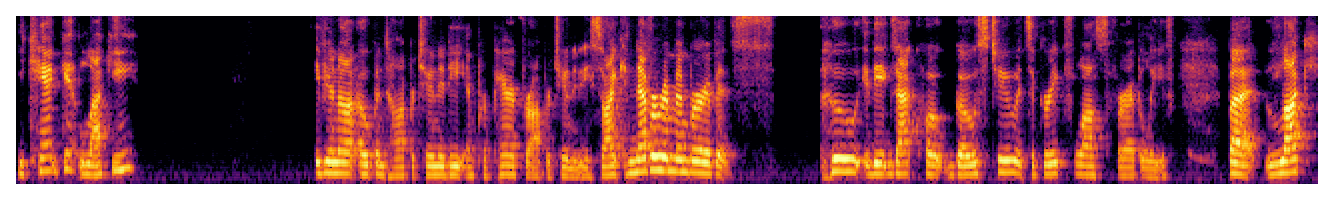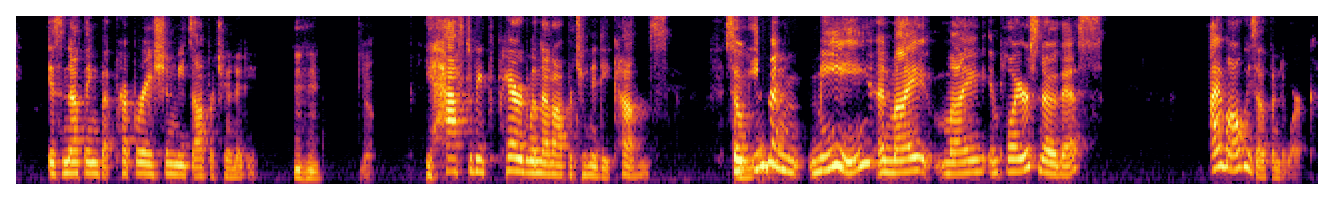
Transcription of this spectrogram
you can't get lucky if you're not open to opportunity and prepared for opportunity. So I can never remember if it's who the exact quote goes to. It's a Greek philosopher, I believe. But luck is nothing but preparation meets opportunity. Mm-hmm. Yeah. You have to be prepared when that opportunity comes. So mm-hmm. even me and my my employers know this. I'm always open to work.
